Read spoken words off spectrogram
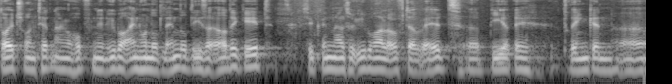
deutscher und Tettnanger Hopfen in über 100 Länder dieser Erde geht. Sie können also überall auf der Welt äh, Biere trinken, äh,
